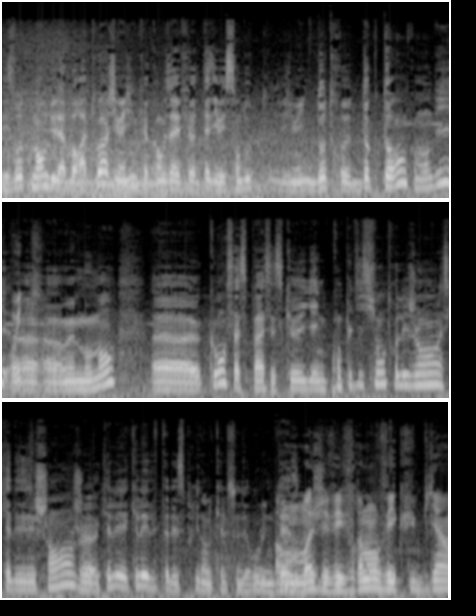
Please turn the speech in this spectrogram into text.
des, autres membres du laboratoire, j'imagine que quand vous avez fait votre thèse, il y avait sans doute d'autres doctorants, comme on dit, euh, au même moment. Euh, comment ça se passe? Est-ce qu'il y a une compétition entre les gens? Est-ce qu'il y a des échanges? Quel est, l'état d'esprit dans lequel se déroule une thèse? Moi, j'avais vraiment vécu bien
